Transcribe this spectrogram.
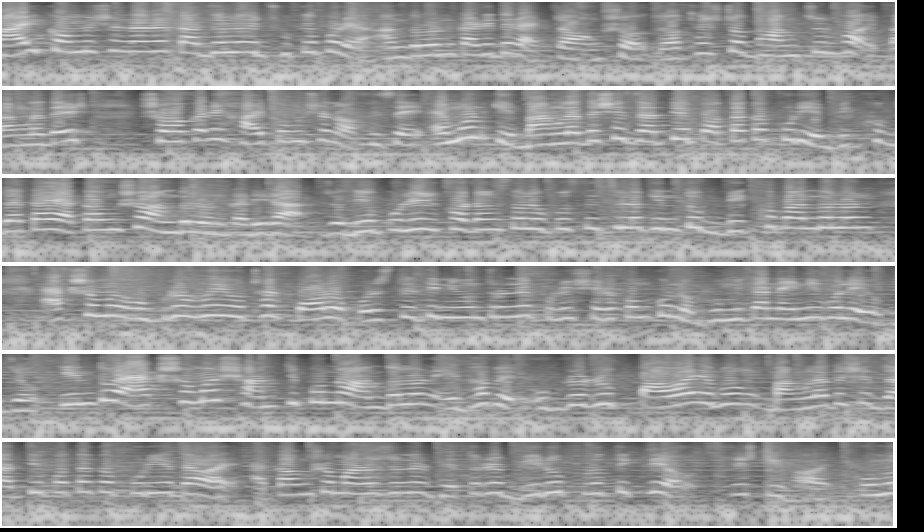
হাই কমিশনারের কার্যালয়ে ঢুকে পড়ে আন্দোলনকারীদের একটা অংশ। যথেষ্ট ভাঙচুর হয় বাংলাদেশ সহকারী হাই কমিশন অফিসে, এমনকি বাংলাদেশের জাতীয় পতাকা পুড়িয়ে বিক্ষোভ দেখায় একাংশ আন্দোলনকারীরা। যদিও পুলিশ ঘটনাস্থলে উপস্থিত ছিল, কিন্তু বিক্ষোভ আন্দোলন একসময় উগ্র হয়ে ওঠার পরও পরিস্থিতি নিয়ন্ত্রণে পুলিশ সেরকম কোনো ভূমিকা নেয়নি বলে অভিযোগ। কিন্তু একসময় শান্তিপূর্ণ আন্দোলন এভাবে উগ্র রূপ পাওয়ায় এবং বাংলাদেশের জাতীয় পতাকা পুড়িয়ে দেওয়ায় একাংশ মানুষজনের ভেতরে বিরূপ প্রতিক্রিয়াও সৃষ্টি হয়। কোনো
